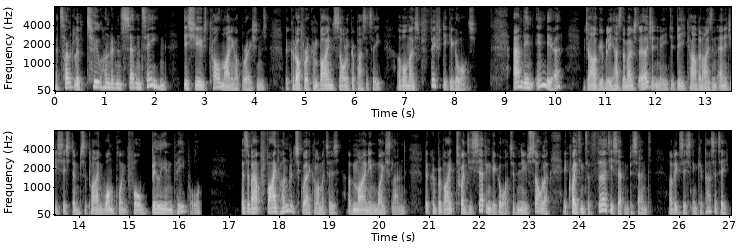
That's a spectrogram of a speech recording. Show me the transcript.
A total of 217 disused coal mining operations that could offer a combined solar capacity of almost 50 gigawatts. And in India, which arguably has the most urgent need to decarbonise an energy system supplying 1.4 billion people, there's about 500 square kilometres of mining wasteland that could provide 27 gigawatts of new solar, equating to 37% of existing capacity.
